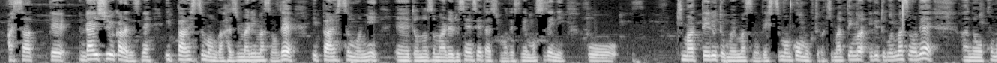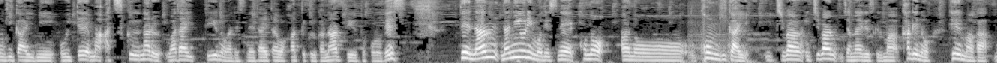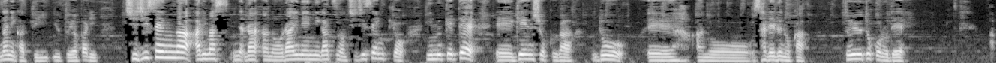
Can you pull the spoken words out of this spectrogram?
あさって、来週からですね、一般質問が始まりますので、一般質問に、えっ、と、望まれる先生たちもですね、もうすでに、こう、決まっていると思いますので、質問項目とか決まっていると思いますので、あの、この議会において、まあ、熱くなる話題っていうのがですね、大体分かってくるかなっていうところです。で、なん、何よりもですね、この、あのー今議会、一番、一番じゃないですけど、まあ、影のテーマが何かっていうと、やっぱり、知事選があります。らあの、来年2月の知事選挙に向けて、えー現職がどう、えーあのーされるのか、というところで、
